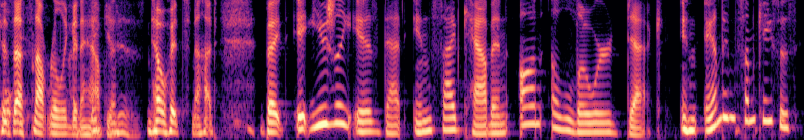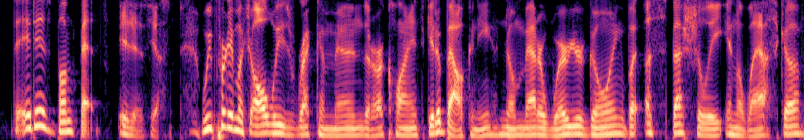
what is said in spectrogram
Well, that's not really going to happen. it is. No, it's not. But it usually is that inside cabin on a lower deck. In, and in some cases, it is bunk beds. It is, yes. We pretty much always recommend that our clients get a balcony no matter where you're going, but especially in Alaska.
